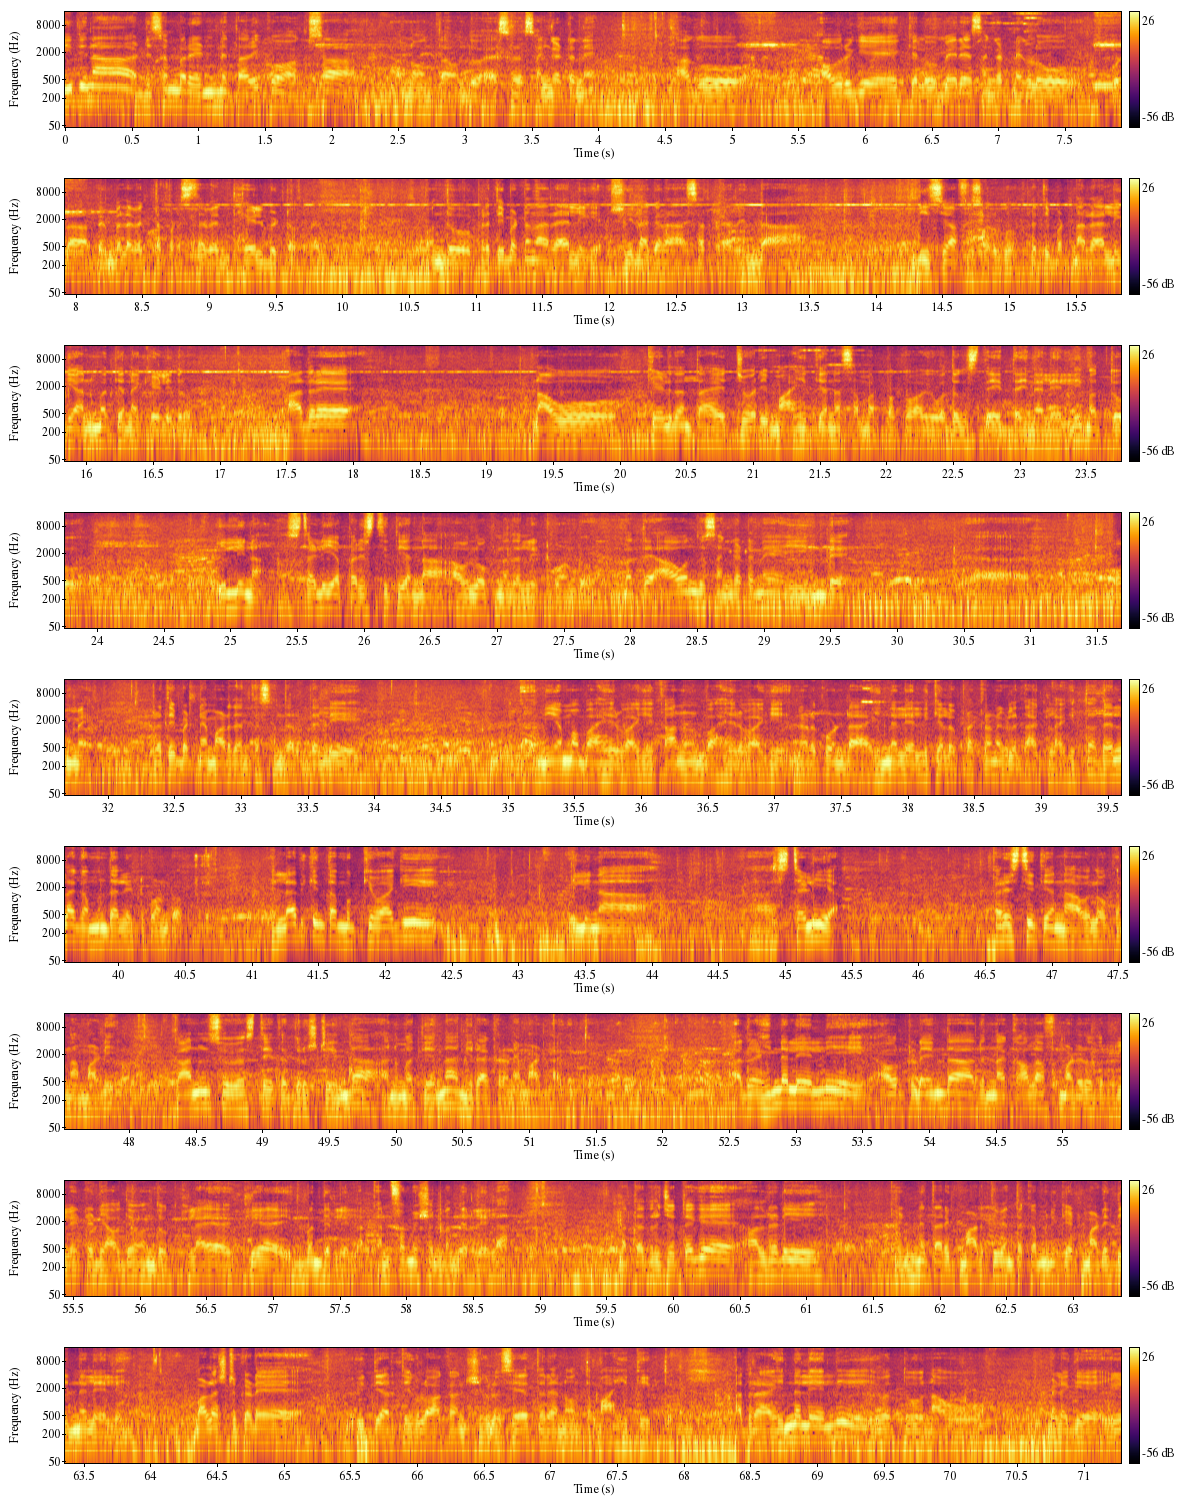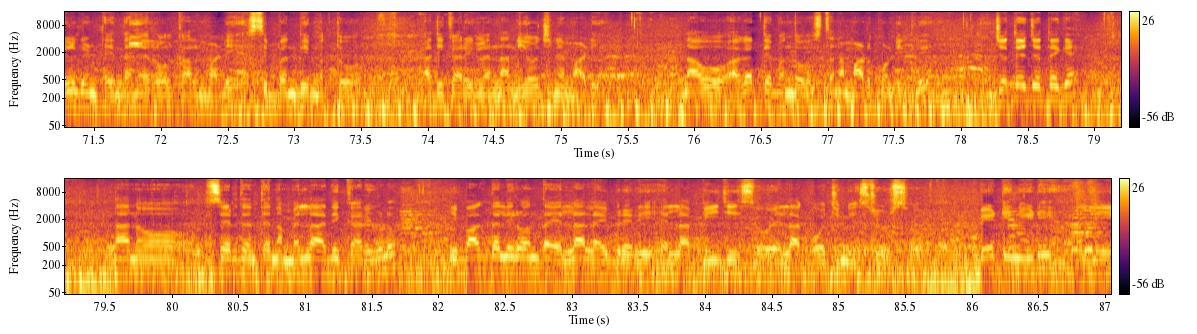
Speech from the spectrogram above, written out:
ಈ ದಿನ ಡಿಸೆಂಬರ್ ಎಂಟನೇ ತಾರೀಕು ಅಕ್ಸಾ ಅನ್ನುವಂಥ ಒಂದು ಹೆಸ ಸಂಘಟನೆ ಹಾಗೂ ಅವರಿಗೆ ಕೆಲವು ಬೇರೆ ಸಂಘಟನೆಗಳು ಕೂಡ ಬೆಂಬಲ ವ್ಯಕ್ತಪಡಿಸ್ತವೆ ಅಂತ ಹೇಳಿಬಿಟ್ಟು ಒಂದು ಪ್ರತಿಭಟನಾ ರ್ಯಾಲಿಗೆ ಶ್ರೀನಗರ ಸರ್ಕಾರದಿಂದ ಡಿ ಸಿ ಆಫೀಸ್ವರೆಗೂ ಪ್ರತಿಭಟನಾ ರ್ಯಾಲಿಗೆ ಅನುಮತಿಯನ್ನು ಕೇಳಿದರು. ಆದರೆ ನಾವು ಕೇಳಿದಂತಹ ಹೆಚ್ಚುವರಿ ಮಾಹಿತಿಯನ್ನು ಸಮರ್ಪಕವಾಗಿ ಒದಗಿಸದೇ ಇದ್ದ ಹಿನ್ನೆಲೆಯಲ್ಲಿ ಮತ್ತು ಇಲ್ಲಿನ ಸ್ಥಳೀಯ ಪರಿಸ್ಥಿತಿಯನ್ನು ಅವಲೋಕನದಲ್ಲಿಟ್ಟುಕೊಂಡು ಮತ್ತು ಆ ಒಂದು ಸಂಘಟನೆ ಈ ಹಿಂದೆ ಒಮ್ಮೆ ಪ್ರತಿಭಟನೆ ಮಾಡಿದಂಥ ಸಂದರ್ಭದಲ್ಲಿ ನಿಯಮ ಬಾಹಿರವಾಗಿ, ಕಾನೂನು ಬಾಹಿರವಾಗಿ ನಡ್ಕೊಂಡ ಹಿನ್ನೆಲೆಯಲ್ಲಿ ಕೆಲವು ಪ್ರಕರಣಗಳು ದಾಖಲಾಗಿತ್ತು. ಅದೆಲ್ಲ ಗಮನದಲ್ಲಿಟ್ಟುಕೊಂಡು ಎಲ್ಲದಕ್ಕಿಂತ ಮುಖ್ಯವಾಗಿ ಇಲ್ಲಿನ ಸ್ಥಳೀಯ ಪರಿಸ್ಥಿತಿಯನ್ನು ಅವಲೋಕನ ಮಾಡಿ ಕಾನೂನು ಸುವ್ಯವಸ್ಥೆಯ ದೃಷ್ಟಿಯಿಂದ ಅನುಮತಿಯನ್ನು ನಿರಾಕರಣೆ ಮಾಡಲಾಗಿತ್ತು. ಅದರ ಹಿನ್ನೆಲೆಯಲ್ಲಿ ಅವ್ರ ಕಡೆಯಿಂದ ಅದನ್ನು ಕಾಲ್ ಆಫ್ ಮಾಡಿರೋದ್ರ ರಿಲೇಟೆಡ್ ಯಾವುದೇ ಒಂದು ಕ್ಲೈ ಕ್ಲಿಯರ್ ಇದು ಬಂದಿರಲಿಲ್ಲ ಕನ್ಫರ್ಮೇಷನ್ ಬಂದಿರಲಿಲ್ಲ. ಮತ್ತು ಅದ್ರ ಜೊತೆಗೆ ಆಲ್ರೆಡಿ ಎಂಟನೇ ತಾರೀಕು ಮಾಡ್ತೀವಿ ಅಂತ ಕಮ್ಯುನಿಕೇಟ್ ಮಾಡಿದ ಹಿನ್ನೆಲೆಯಲ್ಲಿ ಭಾಳಷ್ಟು ಕಡೆ ವಿದ್ಯಾರ್ಥಿಗಳು, ಆಕಾಂಕ್ಷಿಗಳು ಸೇರ್ತಾರೆ ಅನ್ನುವಂಥ ಮಾಹಿತಿ ಇತ್ತು. ಅದರ ಹಿನ್ನೆಲೆಯಲ್ಲಿ ಇವತ್ತು ನಾವು ಬೆಳಗ್ಗೆ ಏಳು ಗಂಟೆಯಿಂದಲೇ ರೋಲ್ ಕಾಲ್ ಮಾಡಿ ಸಿಬ್ಬಂದಿ ಮತ್ತು ಅಧಿಕಾರಿಗಳನ್ನು ನಿಯೋಜನೆ ಮಾಡಿ ನಾವು ಅಗತ್ಯ ಬಂದೋಬಸ್ತನ್ನು ಮಾಡಿಕೊಂಡಿದ್ವಿ. ಜೊತೆ ಜೊತೆಗೆ ನಾನು ಸೇರಿದಂತೆ ನಮ್ಮೆಲ್ಲ ಅಧಿಕಾರಿಗಳು ಈ ಭಾಗದಲ್ಲಿರುವಂಥ ಎಲ್ಲ ಲೈಬ್ರರಿ, ಎಲ್ಲ ಪಿ ಜಿಸು ಎಲ್ಲ ಕೋಚಿಂಗ್ ಇನ್ಸ್ಟಿಟ್ಯೂಟ್ಸು ಭೇಟಿ ನೀಡಿ ಅಲ್ಲಿ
